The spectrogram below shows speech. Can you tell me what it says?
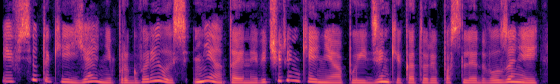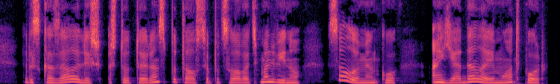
И все таки я не проговорилась ни о тайной вечеринке, ни о поединке, который последовал за ней. Рассказала лишь, что Терренс пытался поцеловать Мальвину, соломинку, а я дала ему отпор.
